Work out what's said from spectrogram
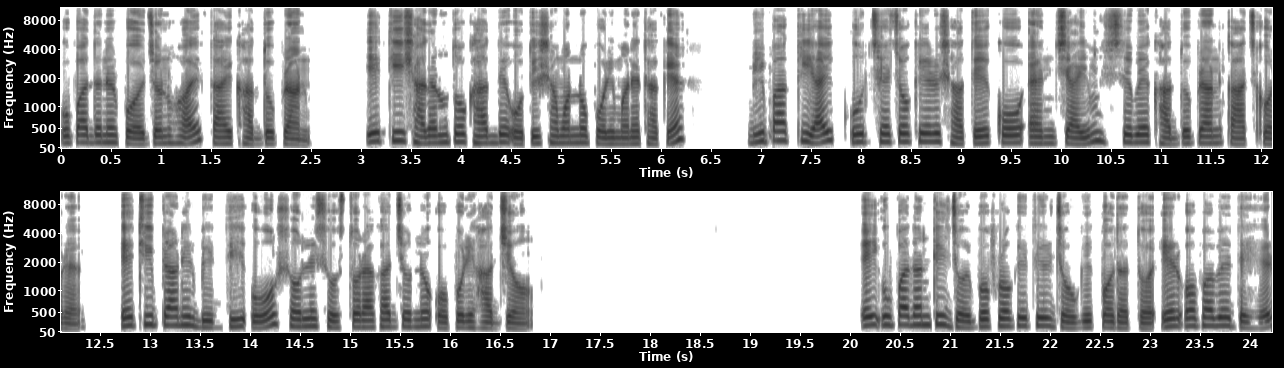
উপাদানের প্রয়োজন হয়, তাই খাদ্যপ্রাণ। এটি সাধারণত খাদ্যে অতি সামান্য পরিমাণে থাকে। বিপাকীয়ায় উৎসেচকের সাথে কো কোএনজাইম হিসেবে খাদ্যপ্রাণ কাজ করে। এটি প্রাণীর বৃদ্ধি ও শরীর সুস্থ রাখার জন্য অপরিহার্য। এই উপাদানটি জৈব প্রকৃতির যৌগিক পদার্থ। এর অভাবে দেহের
